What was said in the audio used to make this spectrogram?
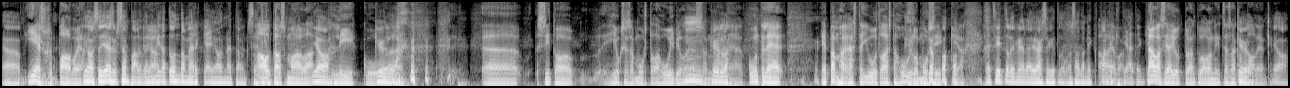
Uh, Jeesuksen palvoja. Joo, se Jeesuksen palvoja. Niin mitä tuntomerkkejä on, että onko se... Hautausmaalla joo, liikkuu. Kyllä. Äh, äh, sitoo hiuksensa mustalla huivilla, mm, jos on kyllä. Näin, ja kuuntelee epämääräistä juutalaista huilumusiikkia. Et siitä tuli mieleen 90-luvun Satanic Panic tietenkin. Tällaisia juttuja tuolla on itse asiassa aika paljonkin. Joo,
